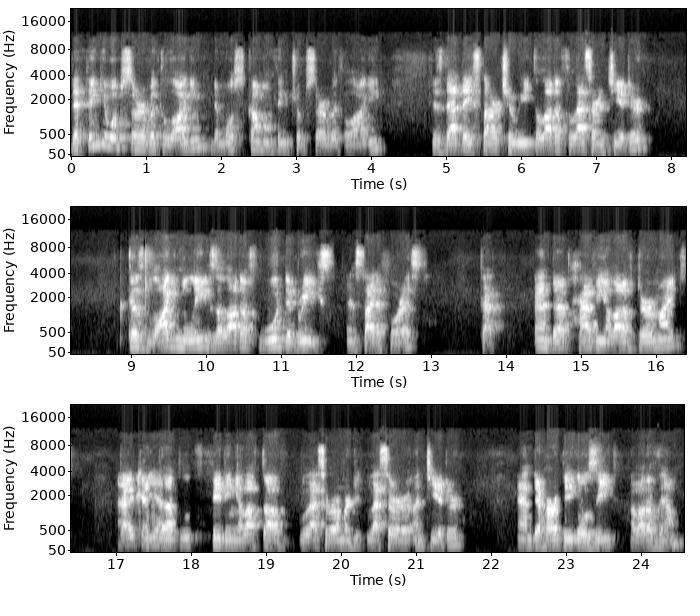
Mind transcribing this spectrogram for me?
The thing you observe with logging, the most common thing to observe with logging, is that they start to eat a lot of lesser anteater because logging leaves a lot of wood debris inside the forest that end up having a lot of termite that okay, end yeah. up feeding a lot of lesser armor, lesser anteater, and the harp eagles eat a lot of them.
